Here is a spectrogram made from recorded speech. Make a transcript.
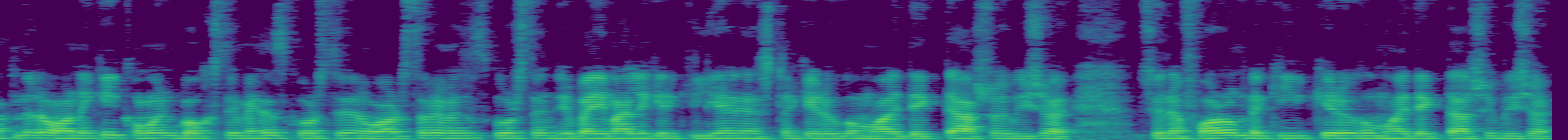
আপনারা অনেকেই কমেন্ট বক্সে মেসেজ করছেন হোয়াটসঅ্যাপে মেসেজ করছেন যে, ভাই, মালিকের ক্লিয়ারেন্সটা কীরকম হয়? দেখতে আসো বিষয়। সো এটা ফর্মটা কী কীরকম হয়? দেখতে আসো বিষয়।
